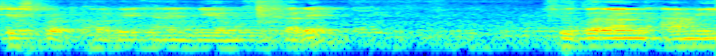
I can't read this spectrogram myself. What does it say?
শেষ করতে হবে এখানে নিয়ম অনুসারে। সুতরাং আমি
